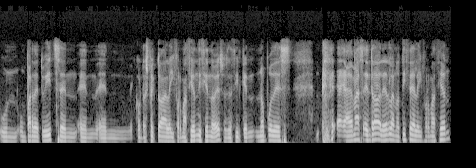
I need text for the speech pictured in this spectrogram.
un, par de tweets en, con respecto a la información diciendo eso, es decir, que no puedes. Además, he entrado a leer la noticia de la información.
